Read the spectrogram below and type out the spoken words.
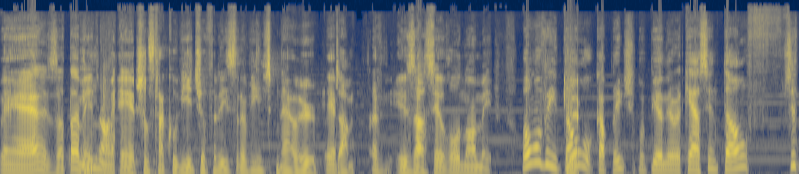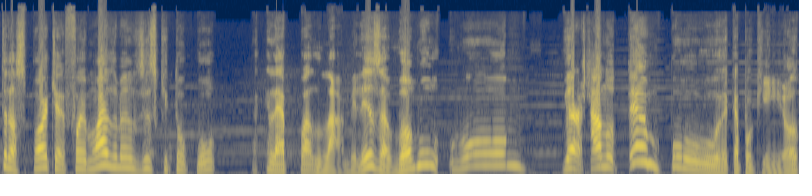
É, exatamente. Não, é Shostakovich, eu falei Stravinsky, né? É. Exato, você errou o nome. Vamos ver então É. o Capricho pro Piano e Orquestra, então. Se transporte, foi mais ou menos isso que tocou naquela época lá, beleza? Vamos, vamos viajar no tempo daqui a pouquinho.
